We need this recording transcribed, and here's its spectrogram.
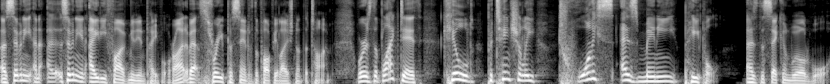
uh, 70, and, uh, 70 and 85 million people, right? About 3% of the population at the time. Whereas the Black Death killed potentially twice as many people as the Second World War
